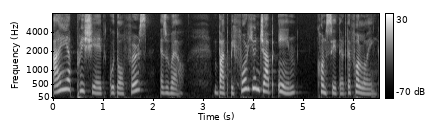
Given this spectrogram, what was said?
I appreciate good offers as well, but before you jump in, consider the following.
